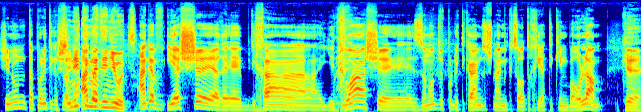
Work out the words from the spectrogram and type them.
שינינו את הפוליטיקה שלנו. שיניתי אגב, מדיניות. אגב, יש אה, הרי בדיחה ידועה שזונות ופוליטיקאים זה שני המקצועות הכי עתיקים בעולם. כן.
